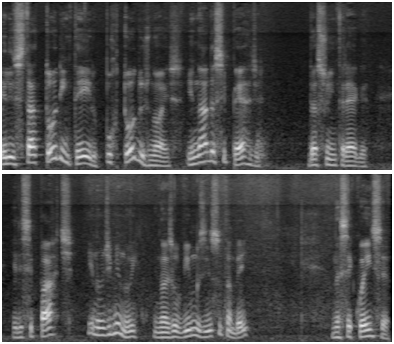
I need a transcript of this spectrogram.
ele está todo inteiro por todos nós e nada se perde da sua entrega. Ele se parte e não diminui. E nós ouvimos isso também na sequência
